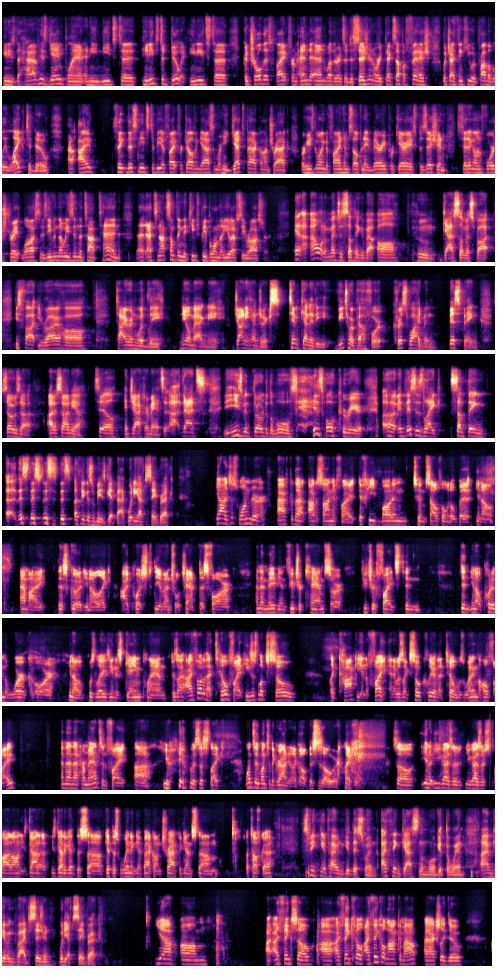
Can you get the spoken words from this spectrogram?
He needs to have his game plan and he needs to he needs to do it. He needs to control this fight from end to end, whether it's a decision or he picks up a finish, which I think he would probably like to do. I, I think this needs to be a fight for Kelvin Gastelum where he gets back on track or he's going to find himself in a very precarious position sitting on four straight losses even though he's in the top 10 that, that's not something that keeps people on the UFC roster And I, I want to mention something about all whom Gastelum has fought. He's fought Uriah Hall, Tyron Woodley, Neil Magny, Johnny Hendricks, Tim Kennedy, Vitor Belfort, Chris Weidman, Bisping, Souza, Adesanya, Till, and Jack Hermansson. Uh, that's he's been thrown to the wolves his whole career, uh, and this is like something. Uh, this this this this I think this will be his get back. What do you have to say, Breck? Yeah, I just wonder after that Adesanya fight if he bought into himself a little bit. You know, am I this good? You know, like I pushed the eventual champ this far, and then maybe in future camps or future fights didn't didn't you know put in the work or you know was lazy in his game plan because I, I thought of that Till fight. He just looked so like cocky in the fight, and it was like so clear that Till was winning the whole fight. And then that Hermansson fight, uh, you, it was just like once it went to the ground, you're like, oh, this is over. Like, so you know, you guys are you guys are spot on. He's gotta he's gotta get this uh, get this win and get back on track against um, a tough guy. Speaking of having to get this win, I think Gastelum will get the win. I'm giving by decision. What do you have to say, Breck? Yeah, um, I, I think so. Uh, I think he'll. I think he'll knock him out. I actually do.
